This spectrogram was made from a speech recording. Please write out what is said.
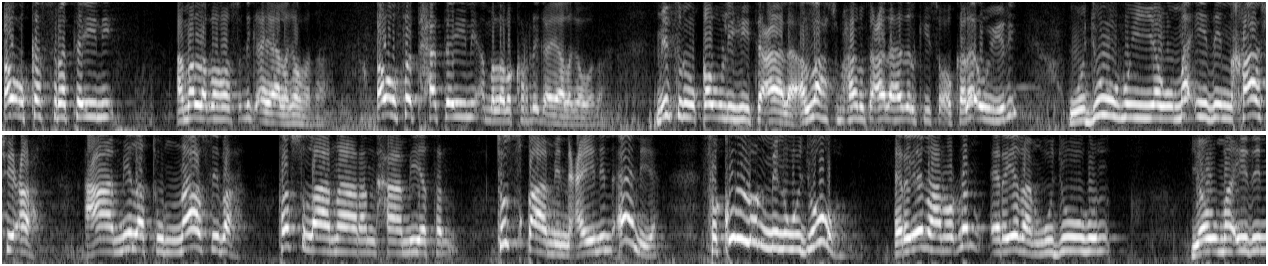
Aw kasratayni ama laba hoos dhig ayaa laga wadaa. Aw fatxatayni ama laba kordhig ayaa laga wadaa. Mithlu qowlihi tacaala allah subxana wa tacaala hadalkiisa oo kale uu yidhi wujuuhun yowmaidin khaashica caamilatun naasiba taslaa naaran xaamiyatan tusqaa min caynin aaniya fakullun min wujuuh erayadan oo dhan erayadan wujuuhun yowmaidin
